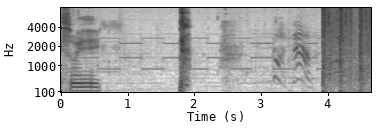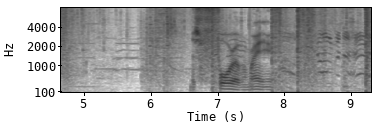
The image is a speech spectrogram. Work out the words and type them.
Hey, sweetie. There's four of them right here. Shot him in the head!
